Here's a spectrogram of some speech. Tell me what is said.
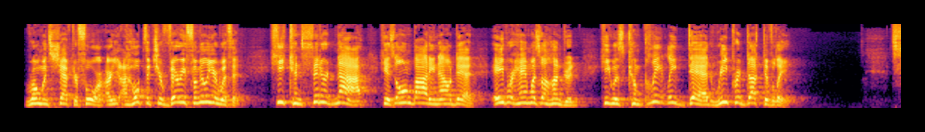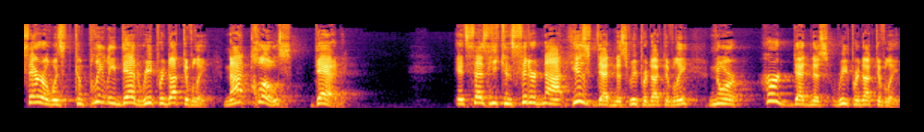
Romans chapter 4. Are you- I hope that you're very familiar with it. He considered not his own body now dead. Abraham was 100. He was completely dead reproductively. Sarah was completely dead reproductively. Not close, dead. It says he considered not his deadness reproductively, nor her deadness reproductively.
